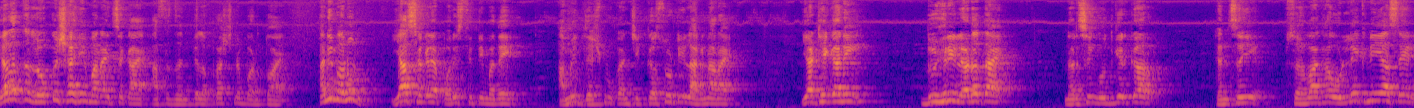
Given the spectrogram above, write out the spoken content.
याला तर लोकशाही म्हणायचं काय? असं जनतेला प्रश्न पडतो आहे आणि म्हणून या सगळ्या परिस्थितीमध्ये अमित देशमुखांची कसोटी लागणार आहे. या ठिकाणी दुहेरी लढत आहे. नरसिंग उदगीरकर यांचाही सहभाग हा उल्लेखनीय असेल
